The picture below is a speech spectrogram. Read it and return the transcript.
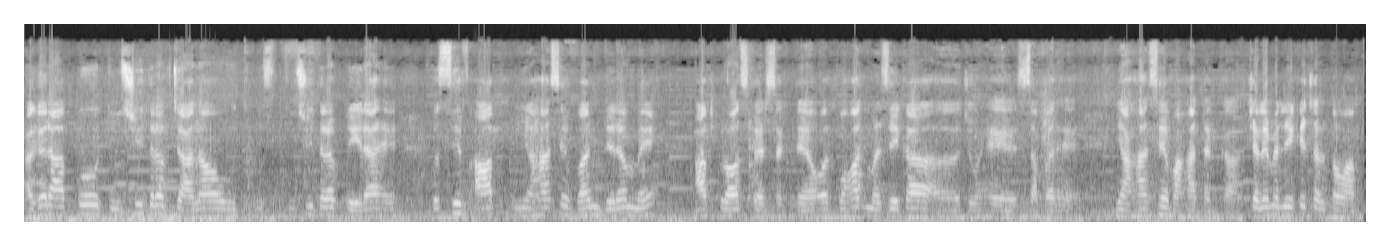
अगर आपको दूसरी तरफ़ जाना हो दूसरी तरफ़ डेरा है तो सिर्फ़ आप यहाँ से वन दिरम में आप क्रॉस कर सकते हैं और बहुत मज़े का जो है सफ़र है यहाँ से वहाँ तक का। चले मैं लेके चलता हूँ आप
